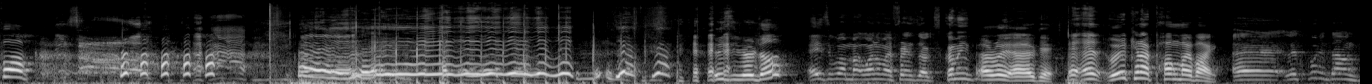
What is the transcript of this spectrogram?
fuck? hey, Is your dog? It's one, my, one of my friend's dogs. Come in. Oh, really? Uh, okay. And, and where can I park my bike? Uh, let's put it down.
